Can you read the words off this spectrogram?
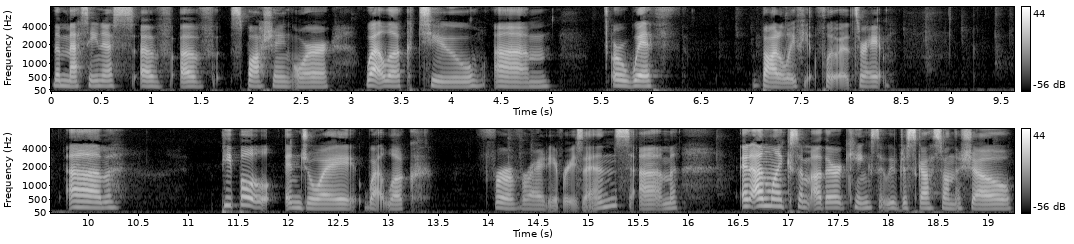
the messiness of of sploshing or wet look to um, or with bodily fluids, right? Um, people enjoy wet look for a variety of reasons. Um, and unlike some other kinks that we've discussed on the show,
